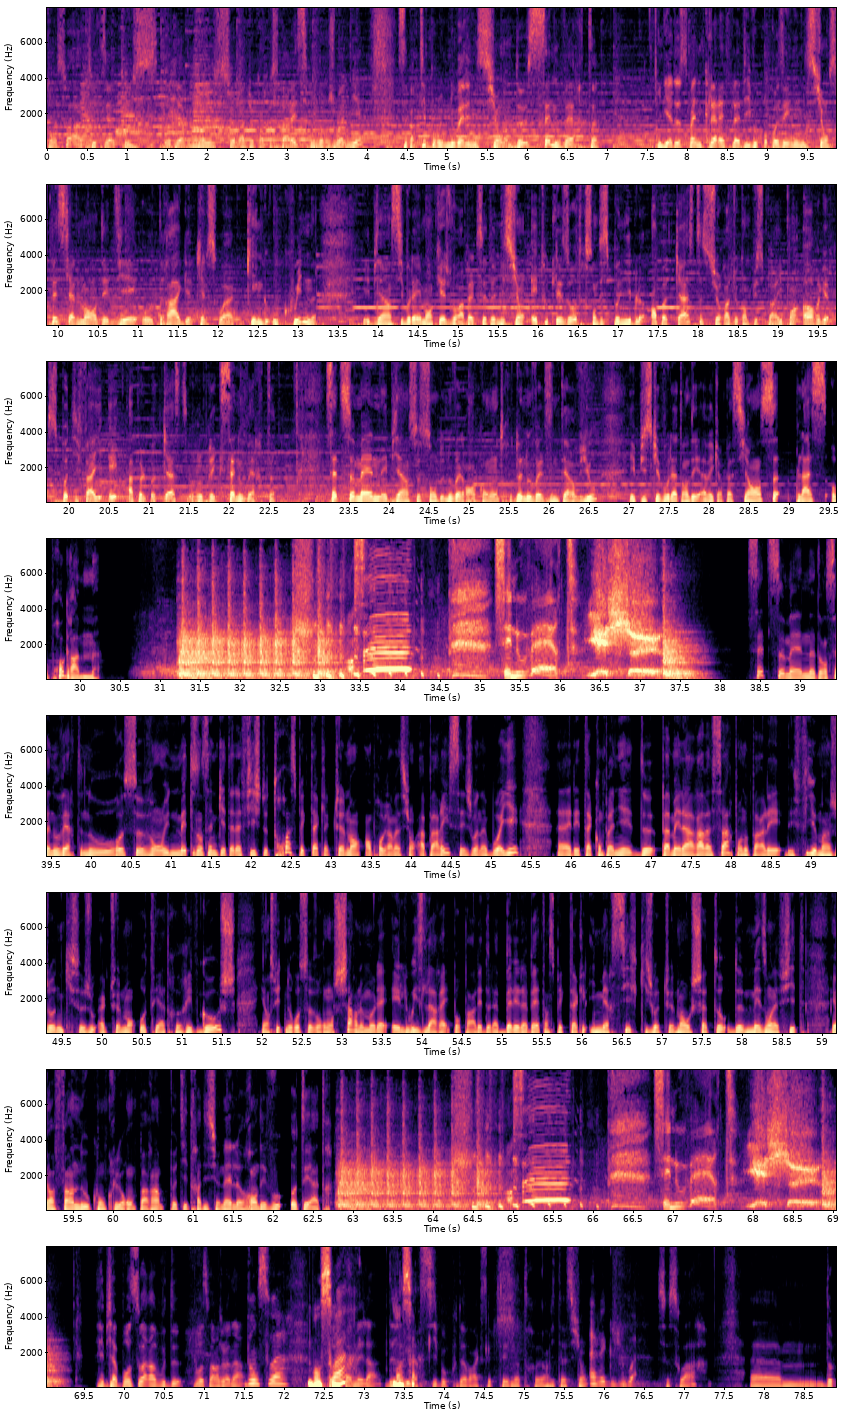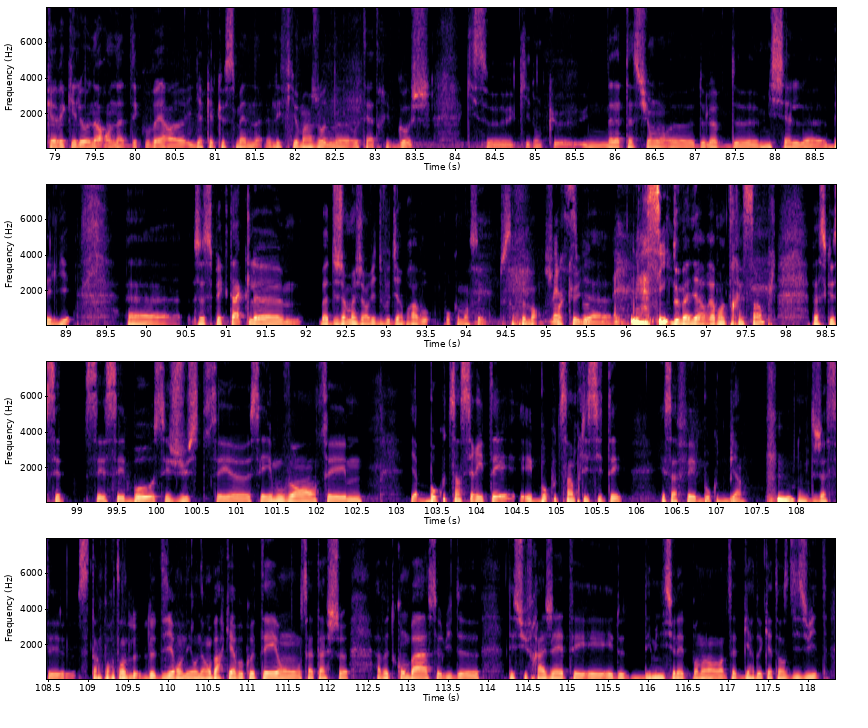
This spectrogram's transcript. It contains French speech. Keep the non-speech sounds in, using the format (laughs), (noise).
Bonsoir, à toutes et à tous et bienvenue sur Radio Campus Paris si vous nous rejoignez. C'est parti pour une nouvelle émission de Scène ouverte. Il y a deux semaines, Claire et Flavie vous proposaient une émission spécialement dédiée aux dragues, qu'elles soient king ou queen. Eh bien, si vous l'avez manqué, je vous rappelle que cette émission et toutes les autres sont disponibles en podcast sur radiocampusparis.org, Spotify et Apple Podcast, rubrique scène ouverte. Cette semaine, eh bien, ce sont de nouvelles rencontres, de nouvelles interviews, et puisque vous l'attendez avec impatience, place au programme. (laughs) en scène! Scène ouverte! Yes, sir cette semaine, dans scène ouverte, nous recevons une metteuse en scène qui est à l'affiche de trois spectacles actuellement en programmation à Paris. C'est Joanna Boyer. Euh, elle est accompagnée de Pamela Ravassar pour nous parler des Filles aux mains jaunes qui se jouent actuellement au théâtre Rive Gauche. Et ensuite, nous recevrons Charles Mollet et Louise Larrey pour parler de La Belle et la Bête, un spectacle immersif qui joue actuellement au château de Maison Lafitte. Et enfin, nous conclurons par un petit traditionnel rendez-vous au théâtre. en Scène ouverte Yes, sir eh bien, bonsoir à vous deux. Bonsoir, Joanna. Bonsoir. Bonsoir. Pamela. Merci beaucoup d'avoir accepté notre invitation. Avec joie. Ce soir. Euh, donc, avec Éléonore, on a découvert euh, il y a quelques semaines Les filles aux mains jaunes euh, au théâtre Rive Gauche, qui, se, qui est donc une adaptation de l'œuvre de Michel Bélier. ce spectacle bah déjà, moi j'ai envie de vous dire bravo pour commencer, tout simplement. Je crois qu'il y a. (laughs) Merci. De manière vraiment très simple, parce que c'est c'est beau, c'est juste, c'est euh, émouvant, c'est il y a beaucoup de sincérité et beaucoup de simplicité, et ça fait beaucoup de bien. (laughs) Donc déjà c'est important de le, dire, on est, on est embarqué à vos côtés, on s'attache à votre combat, celui de, des suffragettes et, et de, des munitionnettes pendant cette guerre de 14-18.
